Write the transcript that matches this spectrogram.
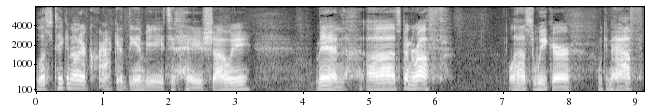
let's take another crack at the NBA today, shall we? Man, uh, it's been rough last week or week and a half,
